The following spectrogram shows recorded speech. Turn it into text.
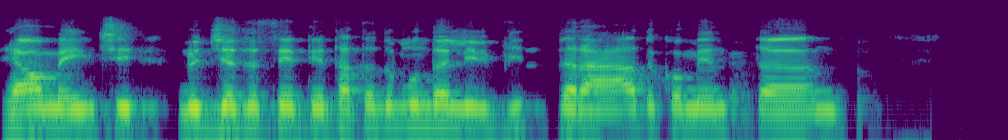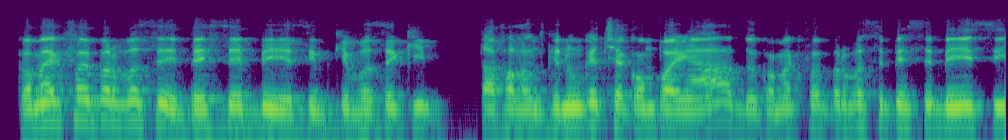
Realmente, no dia do CT, tá todo mundo ali vidrado, comentando. Como é que foi para você perceber, assim, porque você que tá falando que nunca tinha acompanhado, como é que foi para você perceber esse,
